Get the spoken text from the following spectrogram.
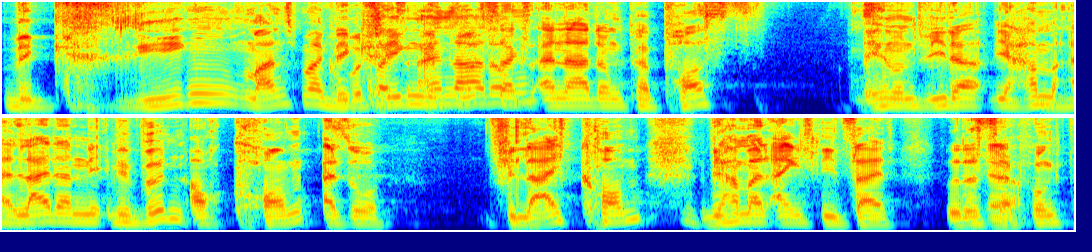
wir kriegen manchmal Wir kriegen Geburtstagseinladungen. Per Post hin und wieder. Wir haben leider, nie, wir würden auch kommen, also vielleicht kommen. Wir haben halt eigentlich nie Zeit. So, das ist Ja. der Punkt.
